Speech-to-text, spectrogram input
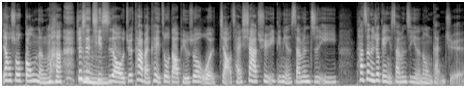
要说功能嘛，就是其实哦，我觉得踏板可以做到，比如说我脚才下去一点点三分之一。它真的就给你三分之一的那种感觉。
